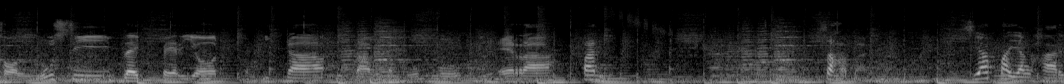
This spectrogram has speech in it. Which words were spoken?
Solusi Black Period ketika utang menumpuk di era pandemi. Sahabat, siapa yang hari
